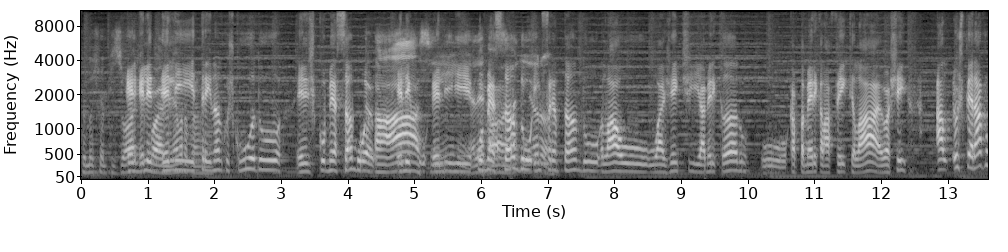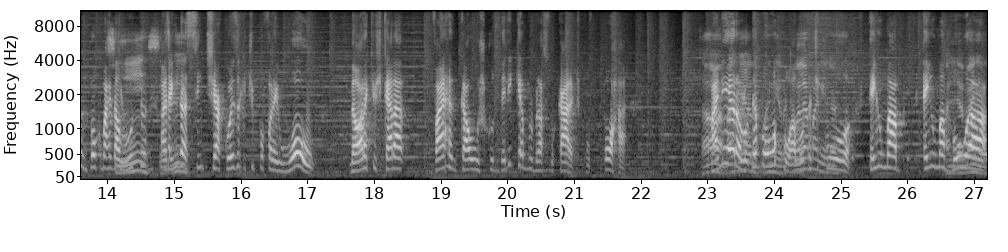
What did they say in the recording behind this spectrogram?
Penúltimo episódio. Ele, é? ele treinando com o escudo, eles começando. Ah, ele sim, ele é começando, é maneiro. enfrentando lá o, o agente americano, o Capitão América lá, fake lá. Eu achei. Eu esperava um pouco mais da Sim, luta, sim. mas ainda assim tinha coisa que, tipo, eu falei, uou! Na hora que os caras vai arrancar o escudo dele e quebra o braço do cara, tipo, porra, Ah, maneiro, a luta é boa, maneiro, pô. A aquilo é luta, maneiro. Tem uma, tem uma é boa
